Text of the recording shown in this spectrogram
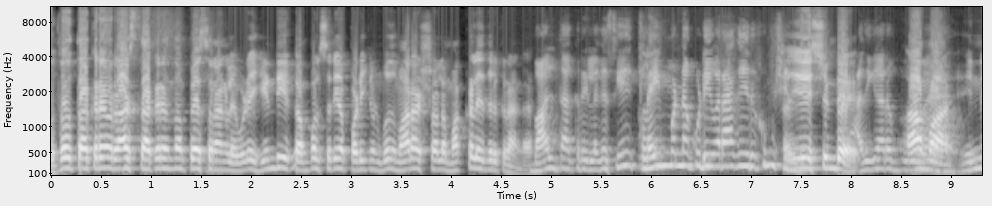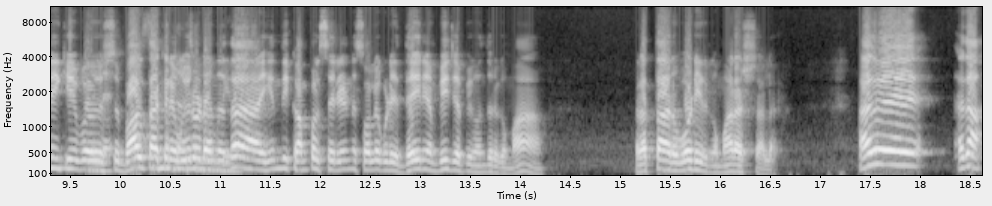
உத்தவ் தாக்கரேவும் ராஜ் தாக்கரேவும் தான் பேசுறாங்களே விட ஹிந்தியை கம்பல்சரியாக படிக்கும் போது மகாராஷ்டிரால மக்கள் எதிர்க்கிறாங்க. பால் தாக்கரே லெகசியை கிளைம் பண்ணக்கூடியவராக இருக்கும் ஷிண்டே. ஆமா இன்னைக்கு. பால் தாக்கரே உயிரோட சொல்ல வந்திருந்தா ஹிந்தி கம்பல்சரின்னு சொல்லக்கூடிய தைரியம் பிஜேபி வந்திருக்குமா? ரத்தாறு ஓடி இருக்கும் மகாராஷ்டிரால. அது அதான்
